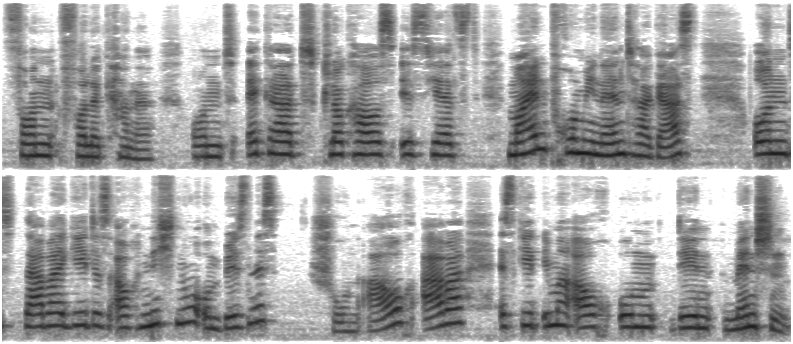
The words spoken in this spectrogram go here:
von Volle Kanne. Und Eckart Klockhaus ist jetzt mein prominenter Gast. Und dabei geht es auch nicht nur um Business, schon auch, aber es geht immer auch um den Menschen.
